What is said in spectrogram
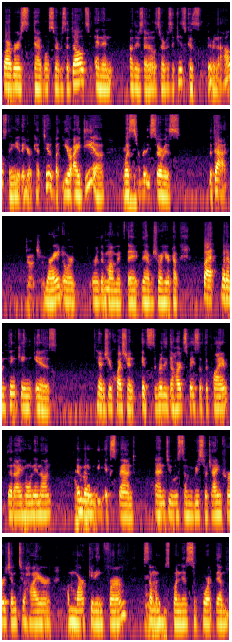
barbers that will service adults and then others that will service the kids because they're in the house. They need a haircut too. But your idea was to really service the dad, gotcha. right? Or or the mom if they, they have a short haircut. But what I'm thinking is, to answer your question, it's really the heart space of the client that I hone in on and then we expand and do some research. I encourage them to hire a marketing firm, someone who's going to support them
